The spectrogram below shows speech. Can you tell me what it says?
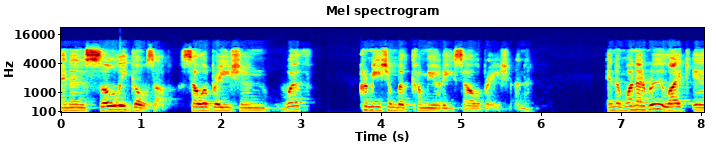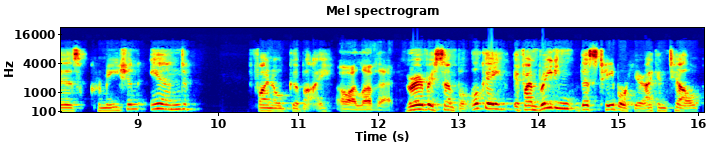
and then it slowly goes up celebration with cremation with community celebration and the one i really like is cremation and final goodbye. Oh, I love that. very very simple. Okay if i'm reading this table here i can tell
